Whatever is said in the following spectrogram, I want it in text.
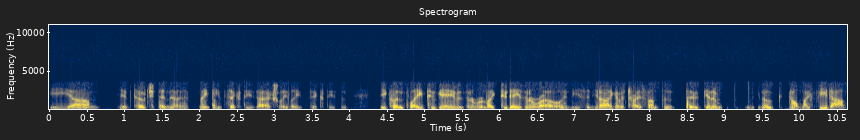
he, um, he had coached in the 1960s, actually, late 60s, and he couldn't play two games in a, like two days in a row, and he said, you know, I got to try something to get him, you know, help my feet out.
